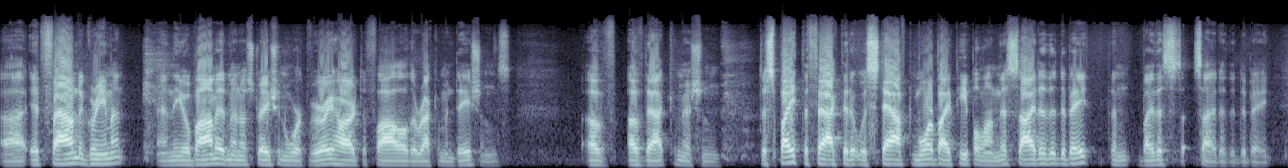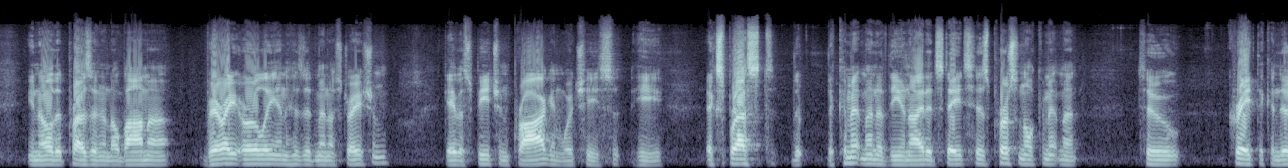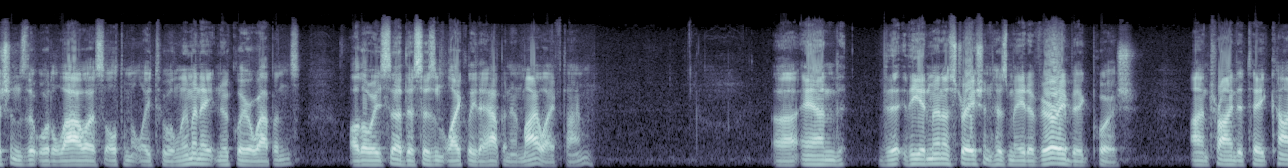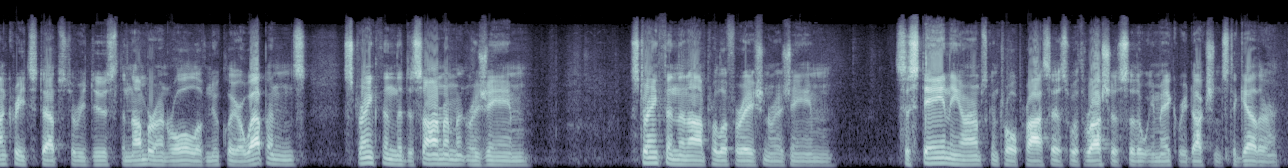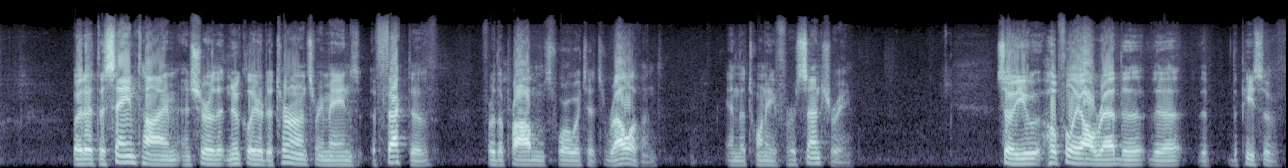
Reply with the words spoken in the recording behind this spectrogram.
Uh, it found agreement, and the Obama administration worked very hard to follow the recommendations of, of that commission despite the fact that it was staffed more by people on this side of the debate than by this side of the debate. You know that President Obama, very early in his administration, gave a speech in Prague in which he, he expressed the, the commitment of the United States, his personal commitment to create the conditions that would allow us ultimately to eliminate nuclear weapons, although he said this isn't likely to happen in my lifetime. Uh, and the, the administration has made a very big push on trying to take concrete steps to reduce the number and role of nuclear weapons, strengthen the disarmament regime, strengthen the nonproliferation regime, sustain the arms control process with Russia so that we make reductions together, but at the same time ensure that nuclear deterrence remains effective for the problems for which it's relevant in the 21st century. So you hopefully all read the, the, the, the piece of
